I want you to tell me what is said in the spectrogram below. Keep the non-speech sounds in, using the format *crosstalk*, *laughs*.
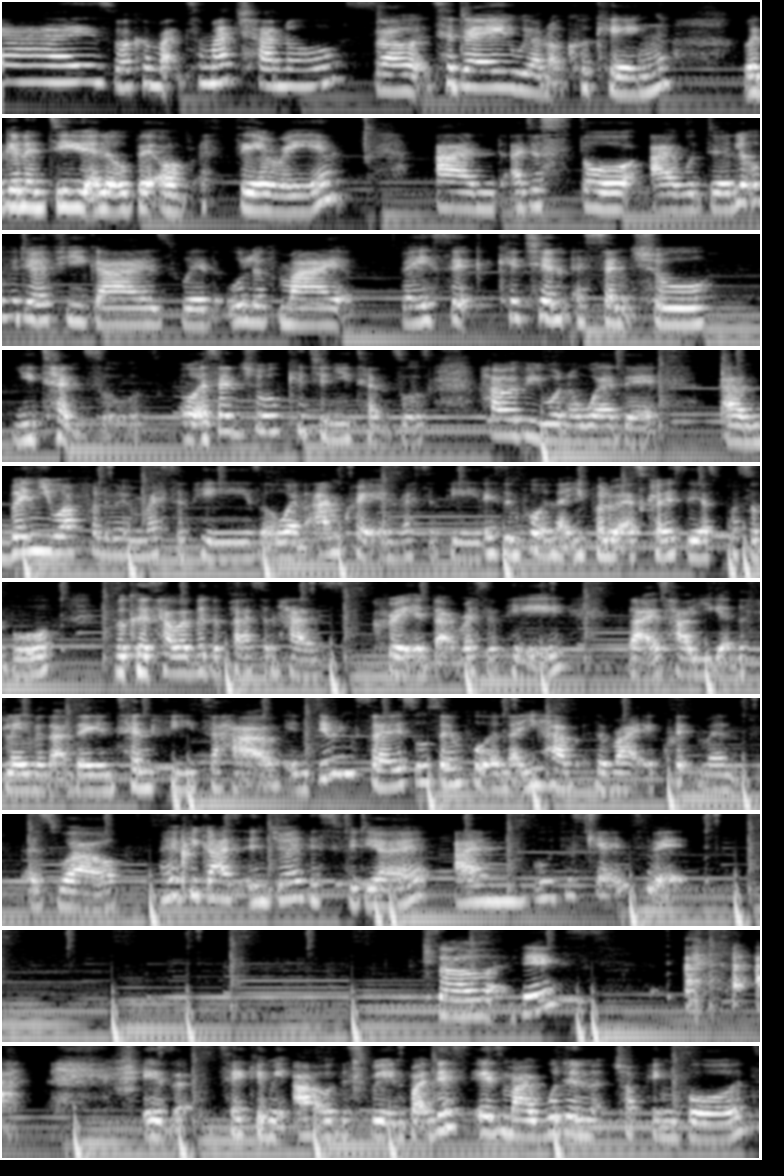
guys welcome back to my channel. So today we are not cooking. We're gonna do a little bit of theory. And I just thought I would do a little video for you guys with all of my basic kitchen essential utensils or essential kitchen utensils however you want to word it um, when you are following recipes or when I'm creating recipes it's important that you follow it as closely as possible because however the person has created that recipe that is how you get the flavor that they intend for you to have. In doing so it's also important that you have the right equipment as well. I hope you guys enjoy this video and we'll just get into it. So this *laughs* is taking me out of the screen but this is my wooden chopping board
